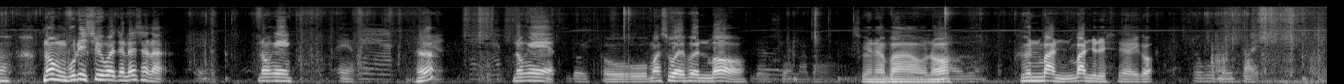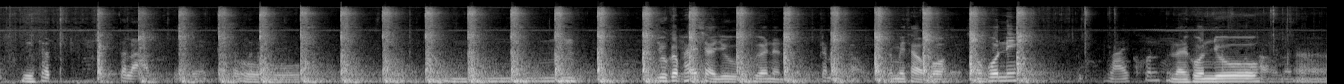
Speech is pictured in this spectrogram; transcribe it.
อน้องผู้นี้ชื่อว่าจังได๋ซะล่ะน้องเอง แอดแอดฮะ น้องแอดโดยโอ้มาช่วยเพิ่นบ่โดยส่วนนาบ่าวช่วยนาบ่าวเนาะเพื่อนบ้านบ้านอยู่ในไสก็ แล้วว่ามันใส่ถ้าตลาดอย่างเงี้ยโอ้อื อยู่กับไผใช่อยู่เพื่อนนั่นกันเขาก็ไม่เท่าบ่สองคนนี้หลายคนหลายคนอยู่อ่า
